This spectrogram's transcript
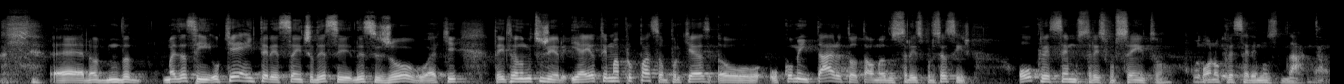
é, não- não- mas assim, o que é interessante desse, desse jogo é que está entrando muito dinheiro. E aí eu tenho uma preocupação, porque as- o, o comentário total meu dos 3% é o seguinte: ou crescemos 3%, ou não cresceremos nada.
